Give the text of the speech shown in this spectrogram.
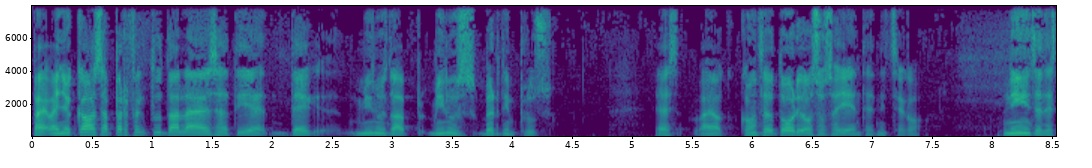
Bai, baina kaosa perfektu dala esatie de minus, da, minus berdin plus. Ez? Baina, konzeptu hori oso zaila entenditzeko. Ni nintzen ez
